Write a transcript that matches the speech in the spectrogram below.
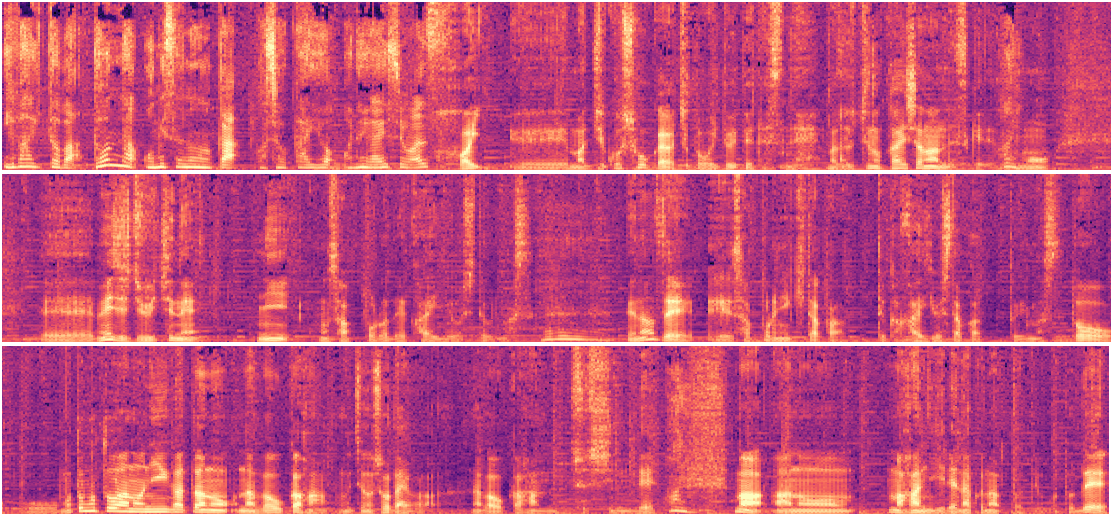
祝いとはどんなお店なのかご紹介をお願いします。はい、えー、まあ自己紹介はちょっと置いといてですね。まずうちの会社なんですけれども、はい、えー、明治11年にこの札幌で開業しております。でなぜ、えー、札幌に来たかっていうか開業したかと言いますともともとあの新潟の長岡藩うちの初代は長岡藩出身で、はい、まああのまあ、藩に入れなくなったということで、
